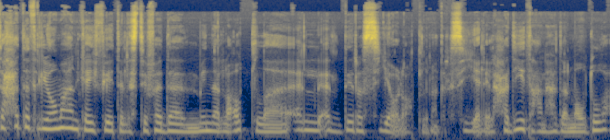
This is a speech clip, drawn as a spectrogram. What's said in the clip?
نتحدث اليوم عن كيفية الاستفادة من العطلة الدراسية والعطلة المدرسية للحديث عن هذا الموضوع.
